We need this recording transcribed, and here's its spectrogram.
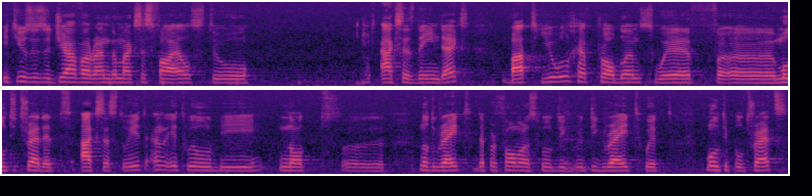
It uses a Java random access files to access the index but you will have problems with uh, multi-threaded access to it, and it will be not uh, not great. The performance will de degrade with multiple threads.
